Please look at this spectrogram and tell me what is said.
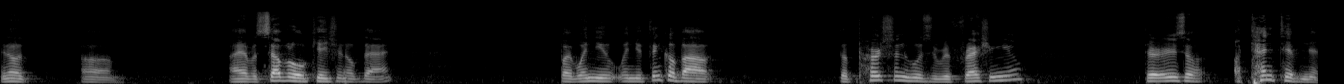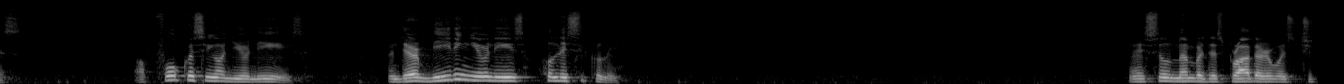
You know, um, I have a several occasion of that. But when you when you think about the person who's refreshing you, there is a attentiveness of focusing on your needs, and they're meeting your needs holistically. And I still remember this brother was just,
